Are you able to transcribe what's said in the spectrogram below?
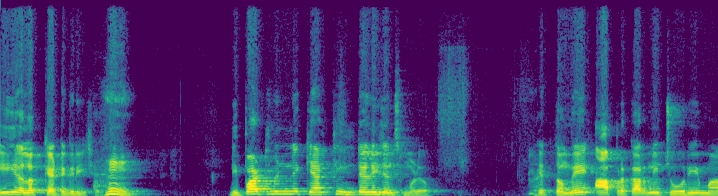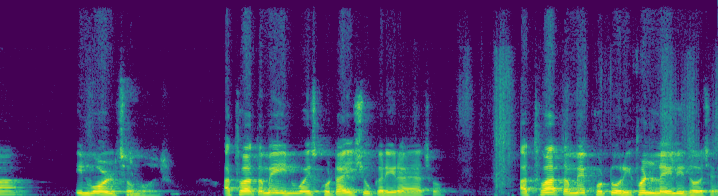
એ અલગ કેટેગરી છે. ડિપાર્ટમેન્ટને ક્યાંકથી ઇન્ટેલિજન્સ મળ્યો? કે તમે આ પ્રકારની ચોરીમાં ઇન્વોલ્વ છો. અથવા તમે ઇન્વોઇસ ખોટા ઇસ્યુ કરી રહ્યા છો. અથવા તમે ખોટો રિફંડ લઈ લીધો છે.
